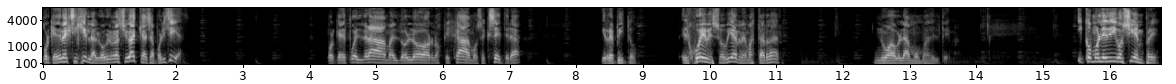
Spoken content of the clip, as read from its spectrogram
Porque debe exigirle al gobierno de la ciudad que haya policías. Porque después el drama, el dolor, nos quejamos, etc. Y repito, el jueves o viernes más tardar, no hablamos más del tema. Y como le digo siempre,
